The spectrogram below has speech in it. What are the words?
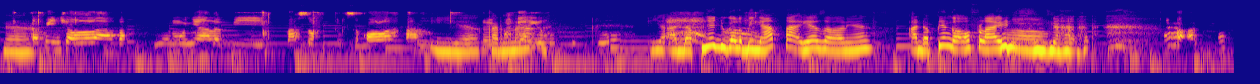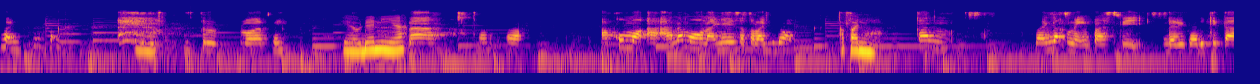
Nah, tapi insya Allah lah apa ilmunya lebih masuk ke sekolah kan iya karena ilmu itu ya adabnya juga lebih nyata ya soalnya. Adabnya nggak offline. Nah, betul banget nih ya udah nih ya. nah aku mau Ana mau nanya satu lagi dong Apa nih? kan banyak nih pasti dari tadi kita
